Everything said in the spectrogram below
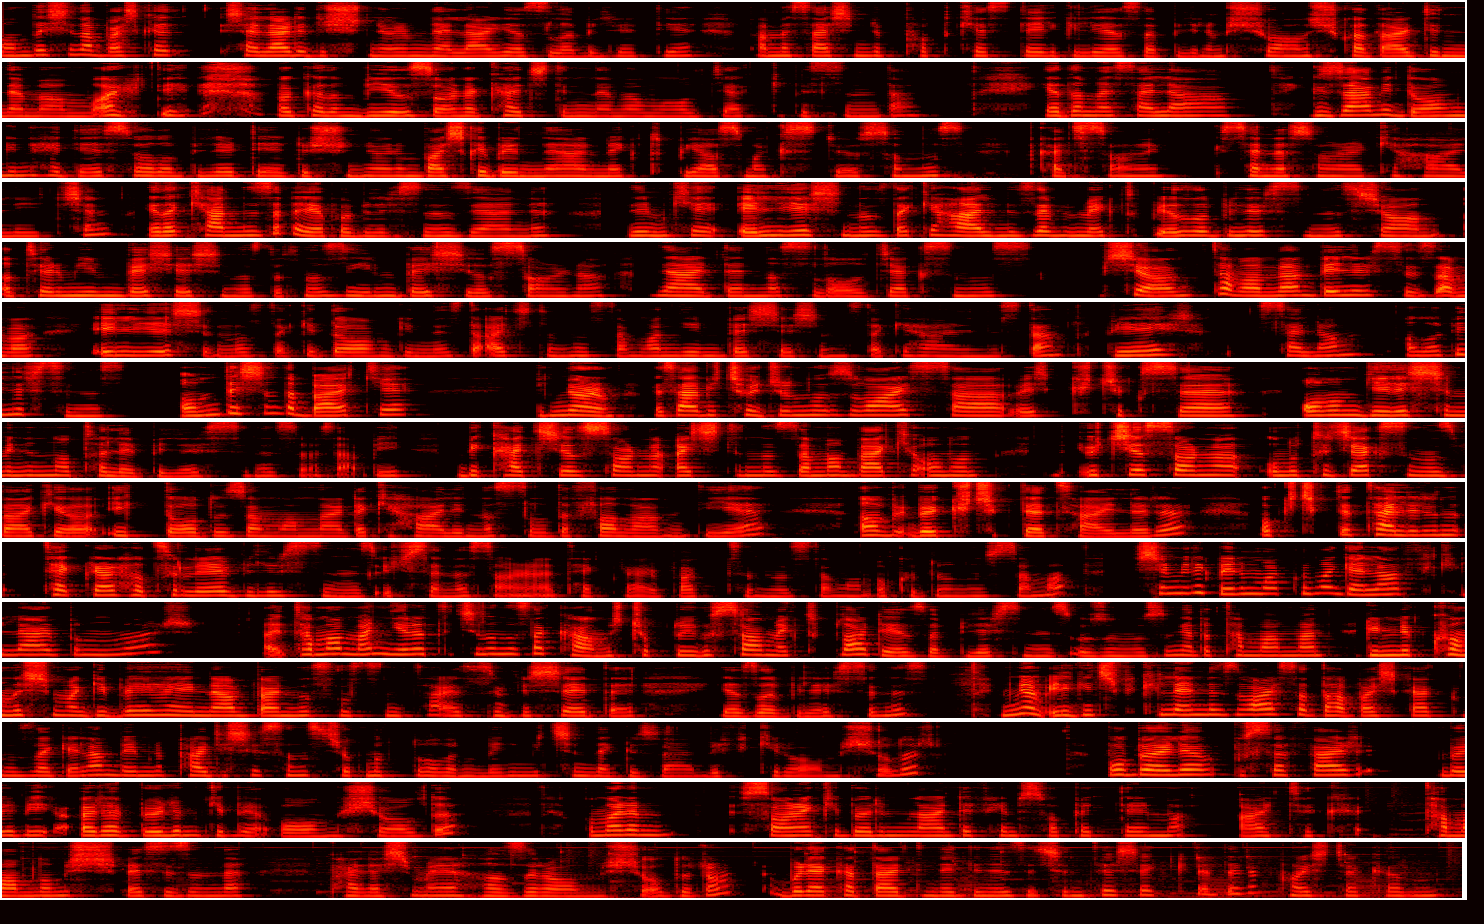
Onun dışında başka şeyler de düşünüyorum neler yazılabilir diye. Ben mesela şimdi podcast ile ilgili yazabilirim. Şu an şu kadar dinlemem var diye. Bakalım bir yıl sonra kaç dinlemem olacak gibisinden. Ya da mesela güzel bir doğum günü hediyesi olabilir diye düşünüyorum. Başka birine eğer mektup yazmak istiyorsanız kaç sonra sene sonraki hali için ya da kendinize de yapabilirsiniz yani. Diyelim ki 50 yaşınızdaki halinize bir mektup yazabilirsiniz. Şu an atıyorum 25 yaşınızdasınız. 25 yıl sonra nerede nasıl olacaksınız? Şu an tamamen belirsiz ama 50 yaşınızdaki doğum gününüzde açtığınız zaman 25 yaşınızdaki halinizden bir selam alabilirsiniz. Onun dışında belki bilmiyorum mesela bir çocuğunuz varsa ve küçükse onun gelişimini not alabilirsiniz. Mesela bir birkaç yıl sonra açtığınız zaman belki onun 3 yıl sonra unutacaksınız belki o ilk doğduğu zamanlardaki hali nasıldı falan diye. Ama böyle küçük detayları. O küçük detayları tekrar hatırlayabilirsiniz 3 sene sonra tekrar baktığınız zaman, okuduğunuz zaman. Şimdilik benim aklıma gelen fikirler bunlar tamamen yaratıcılığınıza kalmış. Çok duygusal mektuplar da yazabilirsiniz uzun uzun ya da tamamen günlük konuşma gibi hey ne haber nasılsın tarzı bir şey de yazabilirsiniz. Bilmiyorum ilginç fikirleriniz varsa daha başka aklınıza gelen benimle paylaşırsanız çok mutlu olurum. Benim için de güzel bir fikir olmuş olur. Bu böyle bu sefer böyle bir ara bölüm gibi olmuş oldu. Umarım sonraki bölümlerde film sohbetlerimi artık tamamlamış ve sizinle paylaşmaya hazır olmuş olurum. Buraya kadar dinlediğiniz için teşekkür ederim. Hoşçakalın.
